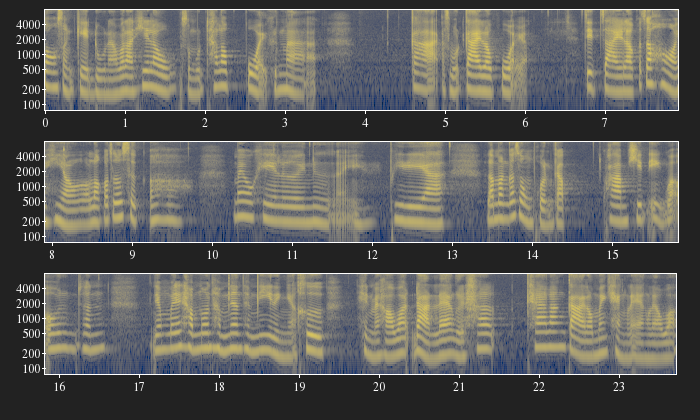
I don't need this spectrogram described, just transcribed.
ลองสังเกตดูนะ เวลาที่เราสมมติถ้าเราป่วยขึ้นมากายสมมติกายเราป่วยอะจิตใจเราก็จะห่อเหี่ยว เราก็จะรู้สึกเออไม่โอเคเลยเหนื่อยเพลีย แล้วมันก็ส่งผลกับความคิดอีกว่าโอ้ฉันยังไม่ได้ทำโน่นทำนั่นทำนี่อะไรเงี้ยคือเห็นไหมคะว่าด่านแรกเลยถ้าแค่ร่างกายเราไม่แข็งแรงแล้วอะ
